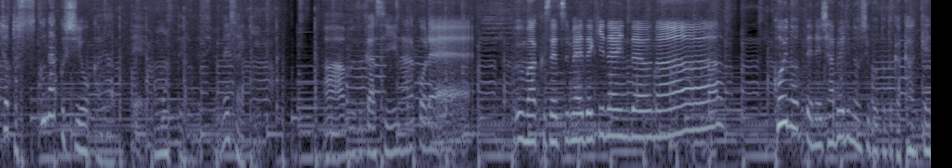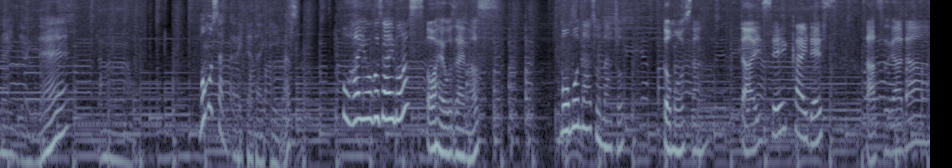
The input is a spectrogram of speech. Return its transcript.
ちょっと少なくしようかなって思ってるんですよね最近。あー難しいなこれ。うまく説明できないんだよな。こういうのってね喋りの仕事とか関係ないんだよね。うん。ももさんから頂いています。おはようございます。おはようございます。桃なぞなぞともさん。大正解です。さすがだ。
